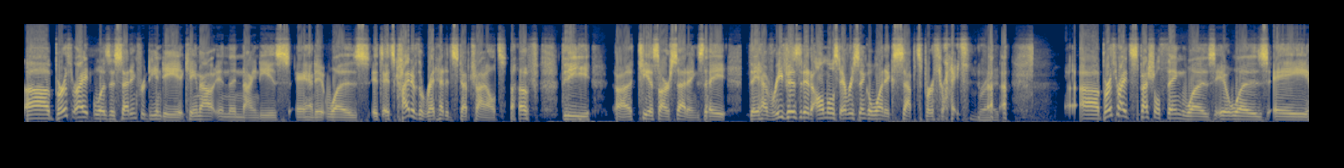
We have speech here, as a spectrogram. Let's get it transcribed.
Uh, Birthright was a setting for D and D. It came out in the '90s, and it was it's it's kind of the redheaded stepchild of the uh, TSR settings. They they have revisited almost every single one except Birthright. Right. uh, Birthright's special thing was it was a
